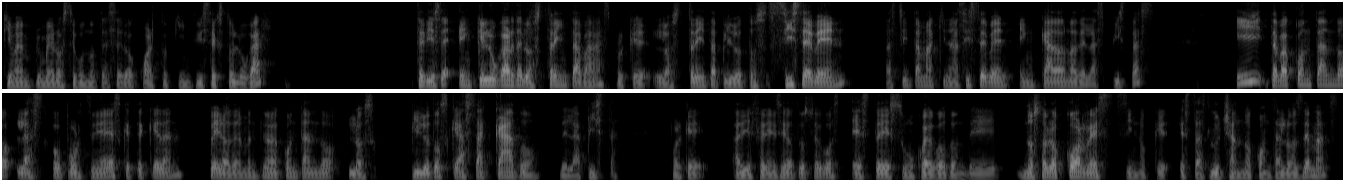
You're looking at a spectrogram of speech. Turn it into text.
que va en primero, segundo, tercero, cuarto, quinto y sexto lugar. Te dice en qué lugar de los 30 vas, porque los 30 pilotos sí se ven, las 30 máquinas sí se ven en cada una de las pistas. Y te va contando las oportunidades que te quedan, pero además te va contando los pilotos que has sacado de la pista. Porque a diferencia de otros juegos, este es un juego donde no solo corres, sino que estás luchando contra los demás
